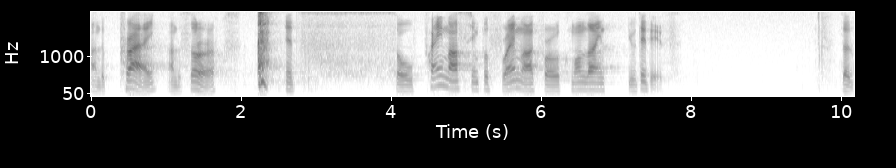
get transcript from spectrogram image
and Pry and Thor. it's so famous simple framework for command line utilities. The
